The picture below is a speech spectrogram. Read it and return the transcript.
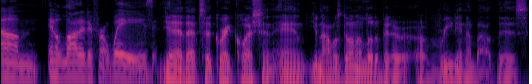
um, in a lot of different ways. Yeah, that's a great question. And, you know, I was doing a little bit of, of reading about this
